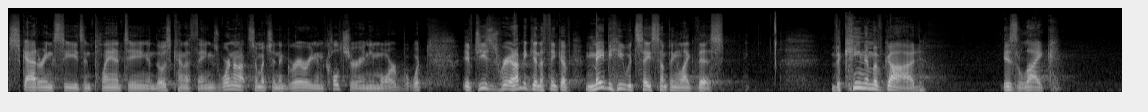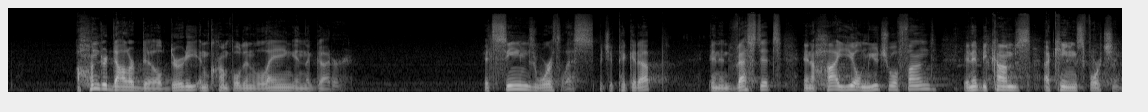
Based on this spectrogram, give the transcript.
scattering seeds and planting and those kind of things. We're not so much an agrarian culture anymore, but what, if Jesus were here, I begin to think of maybe he would say something like this The kingdom of God is like a $100 bill, dirty and crumpled and laying in the gutter. It seems worthless, but you pick it up and invest it in a high yield mutual fund, and it becomes a king's fortune.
